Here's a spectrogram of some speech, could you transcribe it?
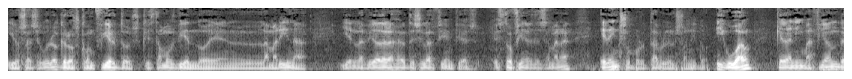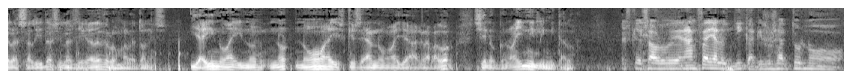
y os aseguro que los conciertos que estamos viendo en la Marina y en la Ciudad de las Artes y las Ciencias estos fines de semana era insoportable el sonido. Igual que la animación de las salidas y las llegadas de los maratones. Y ahí no hay, no, no, no hay es que sea no haya grabador, sino que no hay ni limitador. Es que esa ordenanza ya lo indica, que esos actos no,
